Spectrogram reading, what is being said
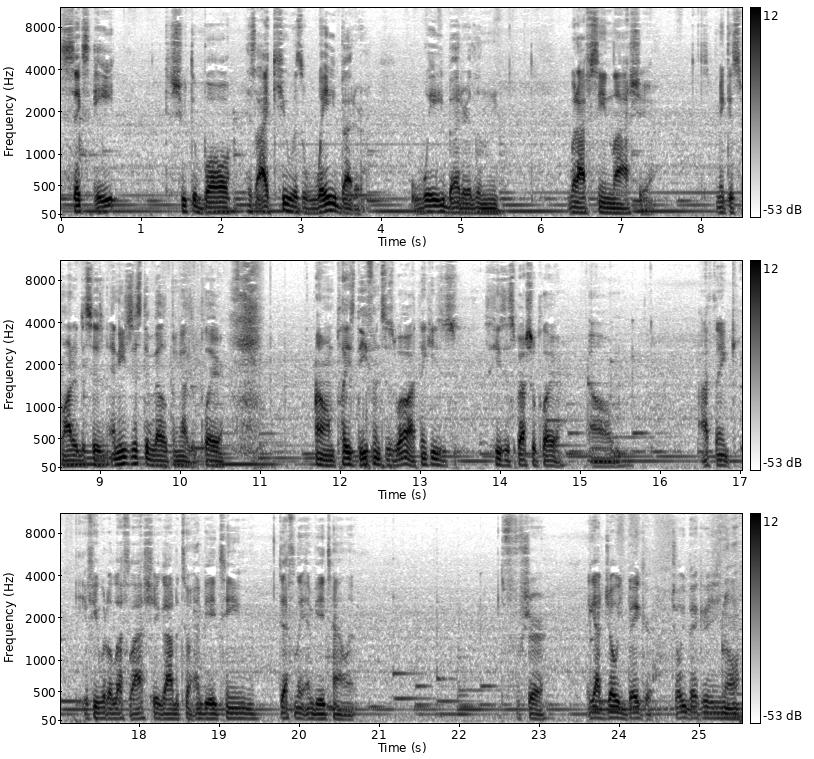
Six eight, can shoot the ball. His IQ is way better, way better than what I've seen last year. Making smarter decisions, and he's just developing as a player. Um, plays defense as well. I think he's he's a special player. Um, I think if he would have left last year, got into an NBA team, definitely NBA talent for sure. They got Joey Baker. Joey Baker, you know,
